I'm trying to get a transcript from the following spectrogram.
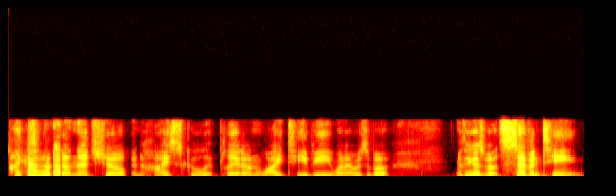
I got hooked uh, on that show in high school. It played on YTV when I was about, I think I was about 17.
